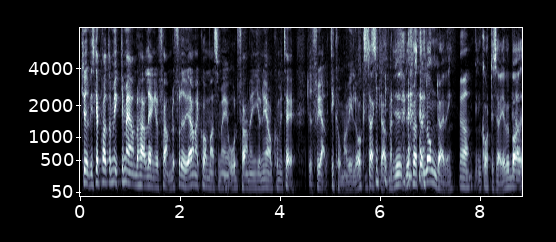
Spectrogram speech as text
Kul, vi ska prata mycket mer om det här längre fram. Då får du gärna komma som är ordförande i en juniorkommitté. Du får ju alltid komma Wille också såklart. Men... Du, du pratar long driving, ja. en kortis här. Jag vill bara,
